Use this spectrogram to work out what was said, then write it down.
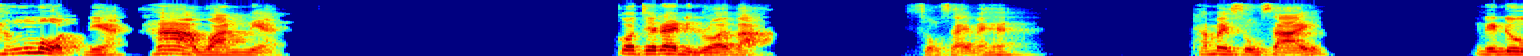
ทั้งหมดเนี่ยห้าวันเนี่ย ก็จะได้หนึ่งร้อยบาท สงสัยไหมฮะถ้าไม่สงสัยเรียนดู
